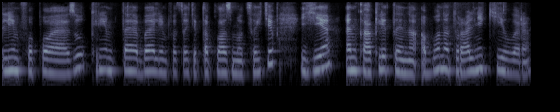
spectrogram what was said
лімфопоезу, крім Т, Б лімфоцитів та плазмоцитів, є НК-клітина або натуральні кілери.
